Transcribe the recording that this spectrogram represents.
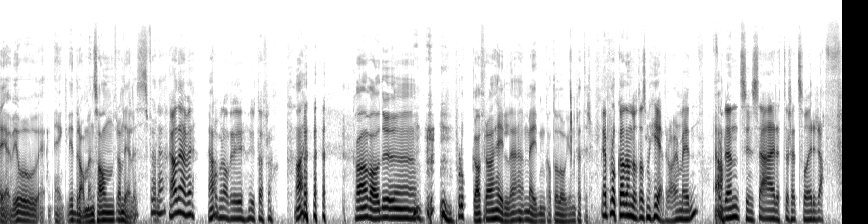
er vi jo egentlig i Drammenshallen fremdeles, føler jeg. Ja, det er vi. Ja. Kommer aldri ut derfra. Nei? Hva var det du plukka fra hele Maiden-katalogen, Petter? Jeg plukka den låta som heter Iron Maiden. For Ja. den syns jeg er rett og slett så raff.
